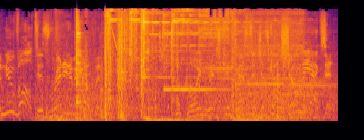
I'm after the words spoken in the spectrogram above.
new vault is ready to be opened. A coin-rich contestant just got shown the exit.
